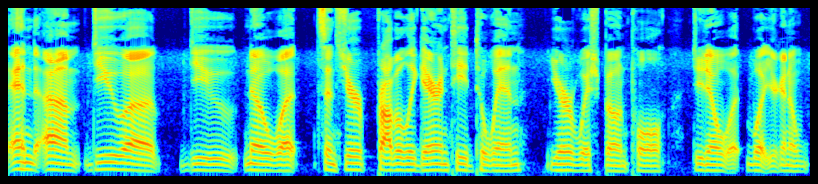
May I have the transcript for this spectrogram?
And um, do you uh, do you know what? Since you're probably guaranteed to win your wishbone pull, do you know what what you're going to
